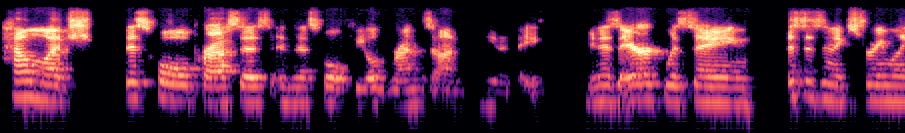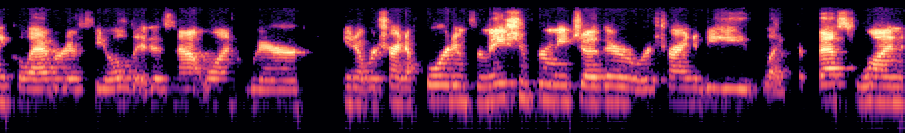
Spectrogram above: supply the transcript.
how much this whole process and this whole field runs on community. I mean, as Eric was saying, this is an extremely collaborative field. It is not one where, you know, we're trying to hoard information from each other. We're trying to be like the best one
